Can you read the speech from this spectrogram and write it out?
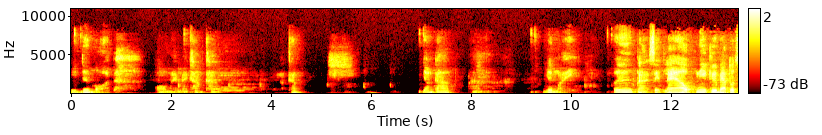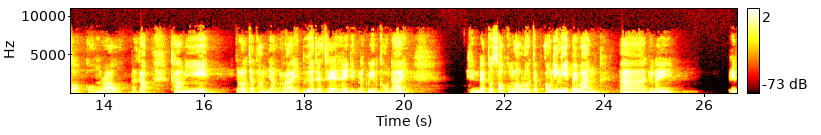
reader board อ๋อไม่ไม่ข้ามข้ามนะครับ ย้อนกลับเริ่มใหม่ปึ๊บอ่าเสร็จแล้วนี่คือแบบทดสอบของเรานะครับ คราวนี้เราจะทำอย่างไรเพื่อจะแชร์ให้เด็กนักเรียนเขาได้ เห็นแบบทดสอบของเรา เราจะเอาลิงก์นี้ไปวางออยู่ในเพจ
